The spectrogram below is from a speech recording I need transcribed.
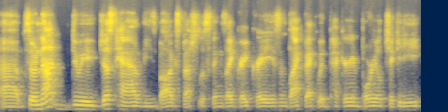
Um, so not do we just have these bog specialist things like great grays and blackback woodpecker and boreal chickadee,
